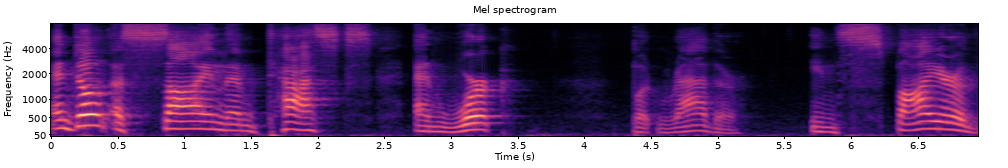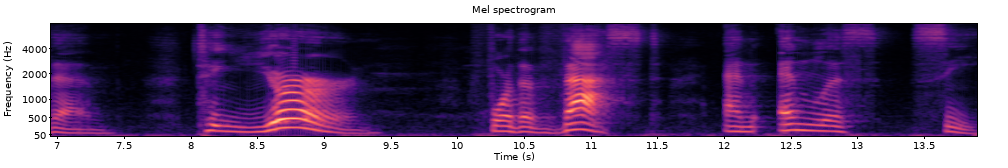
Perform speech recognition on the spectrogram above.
and don't assign them tasks and work, but rather inspire them to yearn for the vast and endless sea.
